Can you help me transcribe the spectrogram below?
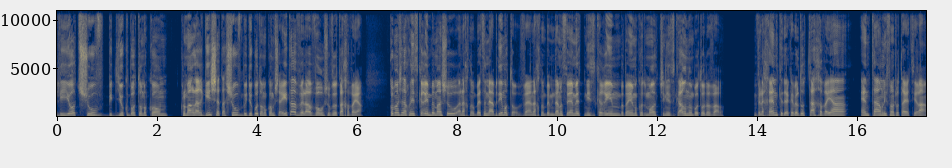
להיות שוב בדיוק באותו מקום, כלומר להרגיש שאתה שוב בדיוק באותו מקום שהיית ולעבור שוב את אותה חוויה. כל פעם שאנחנו נזכרים במשהו, אנחנו בעצם מאבדים אותו, ואנחנו במידה מסוימת נזכרים בפעמים הקודמות שנזכרנו באותו דבר. ולכן, כדי לקבל את אותה חוויה, אין טעם לפנות לאותה יצירה.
